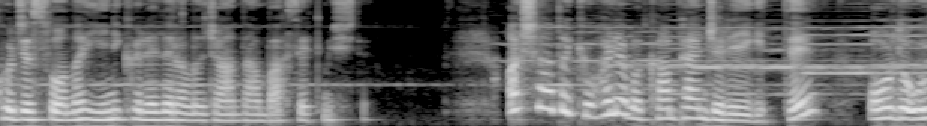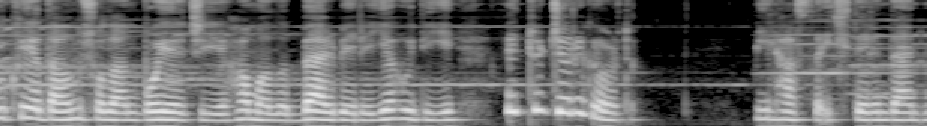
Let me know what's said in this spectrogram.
kocası ona yeni köleler alacağından bahsetmişti. Aşağıdaki o hale bakan pencereye gitti. Orada uykuya dalmış olan boyacıyı, hamalı, berberi, Yahudi'yi ve tüccarı gördü. Bilhassa içlerinden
